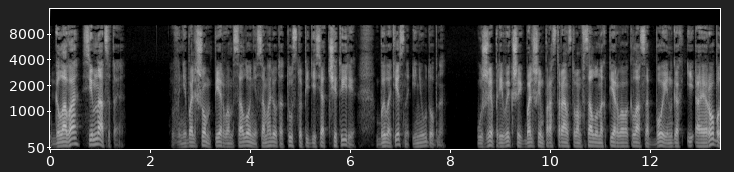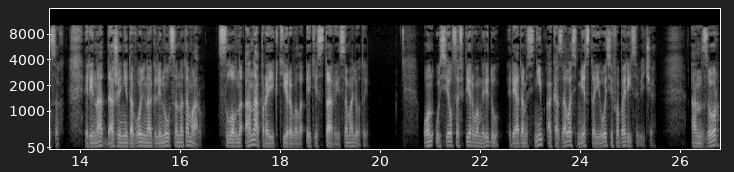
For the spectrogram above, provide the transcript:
Глава 17. В небольшом первом салоне самолета Ту-154 было тесно и неудобно. Уже привыкший к большим пространствам в салонах первого класса Боингах и аэробусах, Ренат даже недовольно оглянулся на Тамару, словно она проектировала эти старые самолеты. Он уселся в первом ряду, рядом с ним оказалось место Иосифа Борисовича. Анзор,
